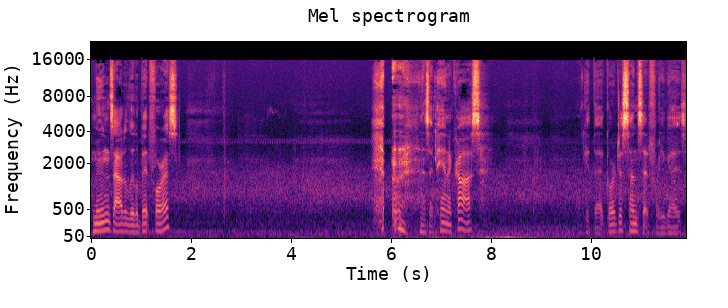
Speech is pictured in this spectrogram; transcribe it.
the moon's out a little bit for us. as I pan across, get that gorgeous sunset for you guys.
